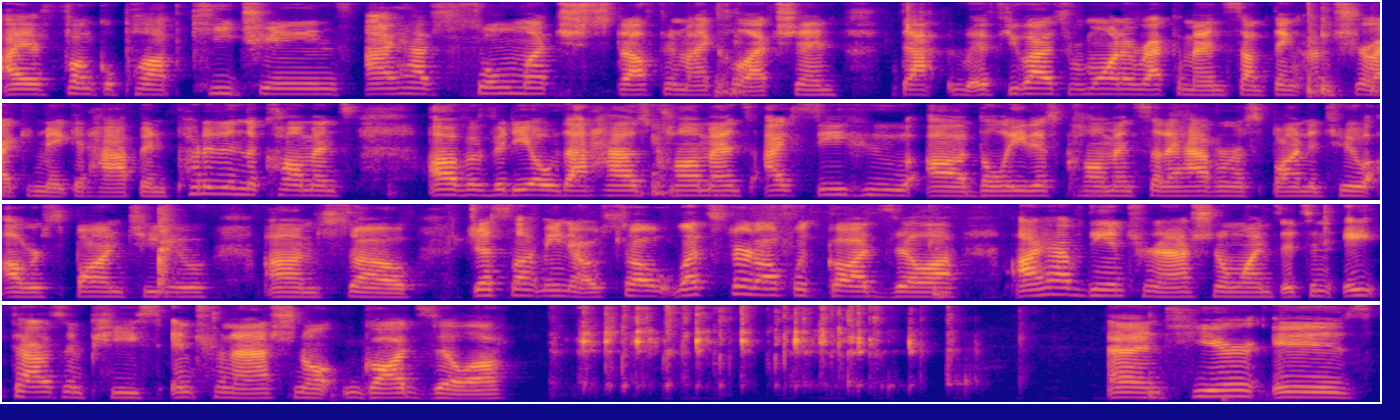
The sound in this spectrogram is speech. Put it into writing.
I have Funko Pop keychains. I have so much stuff in my collection that if you guys want to recommend something I'm sure I can make it happen. Put it in the comments of a video that has comments. I see who uh, the latest comments that I haven't responded to. I'll respond to you. Um so just let me know. So let's start off with Godzilla Godzilla. I have the international ones. It's an 8,000 piece international Godzilla. And here is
